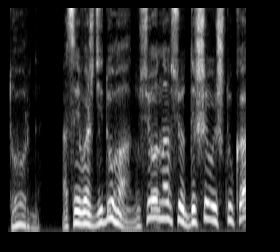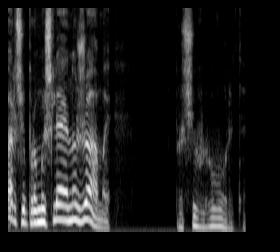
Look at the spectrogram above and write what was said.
Торне, а цей ваш дідуган, усього на все дешевий штукар, що промишляє ножами. Про що ви говорите?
